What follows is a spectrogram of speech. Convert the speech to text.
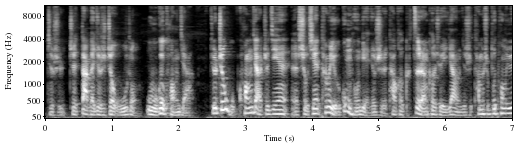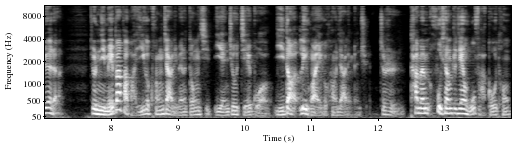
就是这大概就是这五种五个框架。就这五个框架之间，呃，首先他们有个共同点，就是它和自然科学一样，就是他们是不通约的，就是你没办法把一个框架里面的东西研究结果移到另外一个框架里面去，就是他们互相之间无法沟通。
